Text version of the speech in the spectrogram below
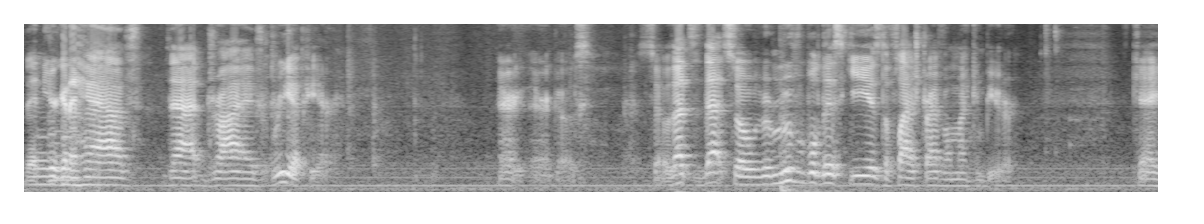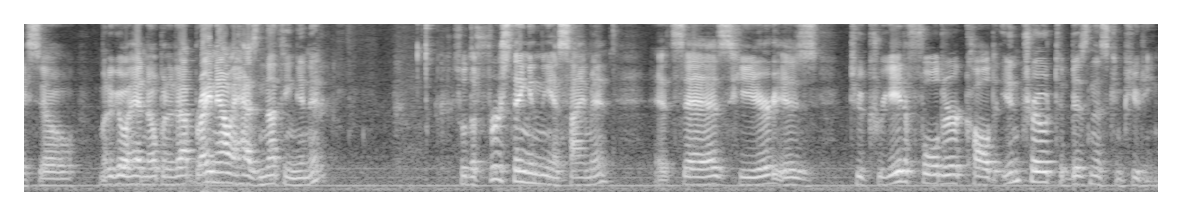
then you're gonna have that drive reappear. There, there it goes. So that's that so removable disk E is the flash drive on my computer. Okay so I'm gonna go ahead and open it up. Right now it has nothing in it. So the first thing in the assignment it says here is to create a folder called Intro to Business Computing.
